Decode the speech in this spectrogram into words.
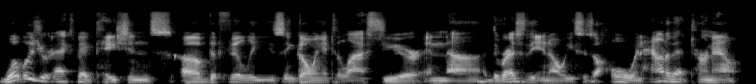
what was your expectations of the Phillies and going into last year and uh, the rest of the NL East as a whole, and how did that turn out?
